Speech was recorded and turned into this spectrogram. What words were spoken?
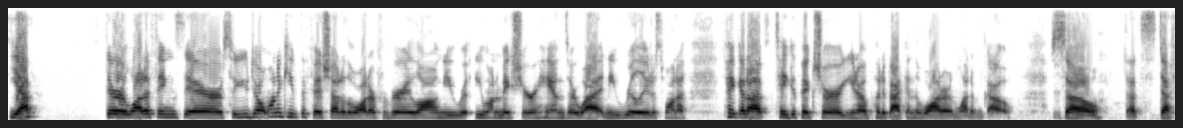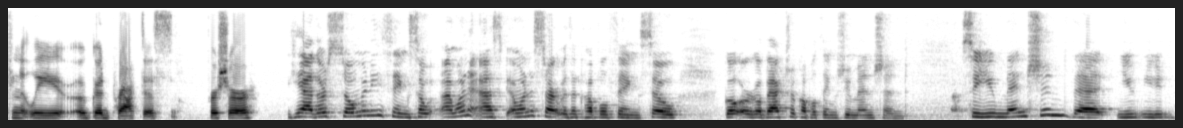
Yep. There are a lot of things there. So you don't want to keep the fish out of the water for very long. You re- you want to make sure your hands are wet and you really just want to pick it up, take a picture, you know, put it back in the water and let them go. Mm-hmm. So that's definitely a good practice for sure. Yeah, there's so many things. So I want to ask. I want to start with a couple things. So go or go back to a couple things you mentioned. So you mentioned that you you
